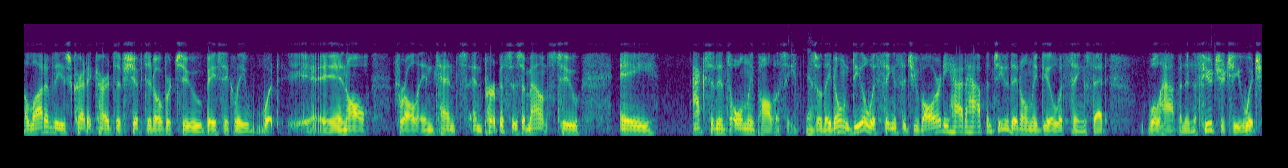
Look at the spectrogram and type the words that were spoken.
a lot of these credit cards have shifted over to basically what, in all, for all intents and purposes, amounts to a accidents only policy. Yeah. So they don't deal with things that you've already had happen to you. They'd only deal with things that will happen in the future to you, which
